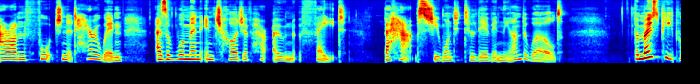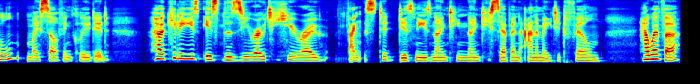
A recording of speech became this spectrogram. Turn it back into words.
our unfortunate heroine as a woman in charge of her own fate. Perhaps she wanted to live in the underworld. For most people, myself included, Hercules is the zero to hero thanks to Disney's 1997 animated film. However,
